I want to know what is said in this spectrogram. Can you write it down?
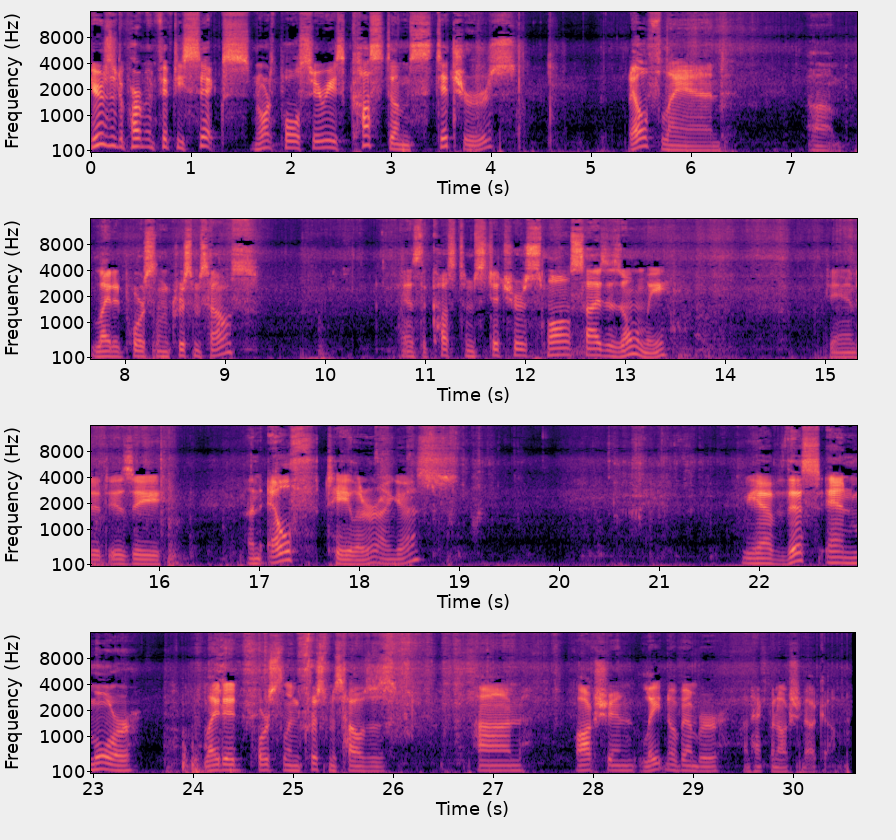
Here's a Department 56 North Pole Series Custom Stitchers Elfland um, lighted porcelain Christmas house. Has the custom stitchers, small sizes only. And it is a an elf tailor, I guess. We have this and more lighted porcelain Christmas houses on auction late November on hueckmanauction.com.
